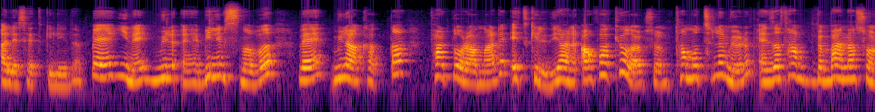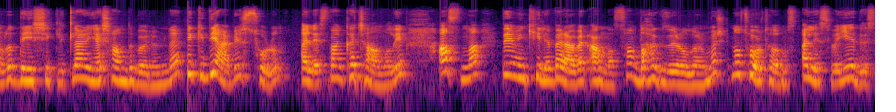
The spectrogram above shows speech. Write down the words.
ALES etkiliydi. Ve yine mül- e, bilim sınavı ve mülakatta farklı oranlarda etkiliydi. Yani afaki olarak söylüyorum tam hatırlamıyorum. E zaten benden sonra da değişiklikler yaşandı bölümde. Peki diğer bir sorun ALES'ten kaç almalıyım? Aslında deminkiyle beraber anlatsam daha güzel olurmuş. Not ortalaması ALES ve YDS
